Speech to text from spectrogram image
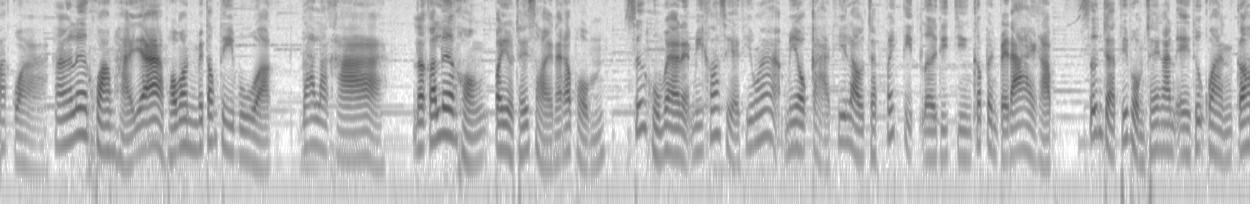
มากกว่าทั้งเรื่องความหายากเพราะมันไม่ต้องตีบวก ด้านราคา แล้วก็เรื่องของประโยชน์ใช้สอยนะครับผม ซึ่งหูแมวเนี่ยมีข้อเสียที่ว่ามีโอกาสที่เราจะไม่ติดเลยจริงๆ ก็เป็นไปได้ครับ ซึ่งจากที่ผมใช้งานเองทุกวันก็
